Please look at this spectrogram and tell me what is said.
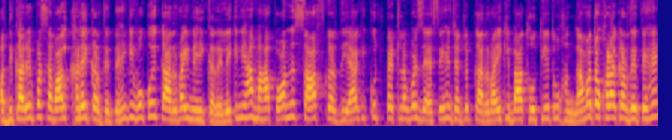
अधिकारियों पर सवाल खड़े कर देते हैं कि वो कोई कार्रवाई नहीं करे लेकिन यहाँ महापौर ने साफ़ कर दिया कि कुछ पेट लवर्स ऐसे हैं जब जब कार्रवाई की बात होती है तो वो हंगामा तो खड़ा कर देते हैं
